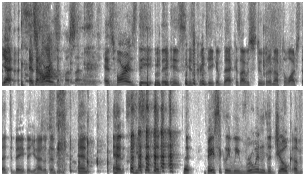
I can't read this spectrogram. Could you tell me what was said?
yeah, It's as an far as octopus, I believe. as far as the, the his his critique of that, because I was stupid enough to watch that debate that you had with him, and and he said that that basically we ruined the joke of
